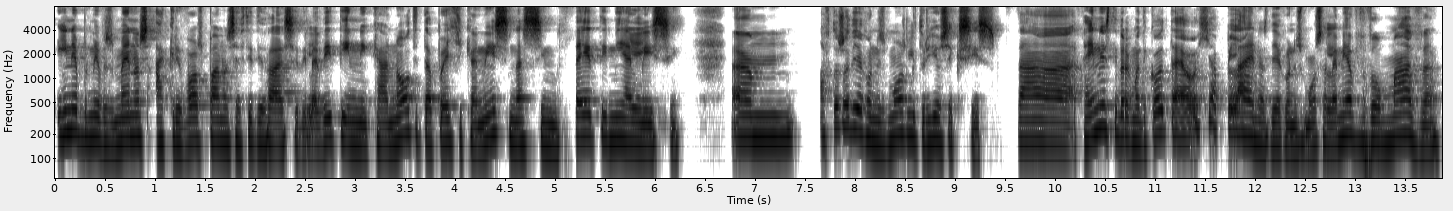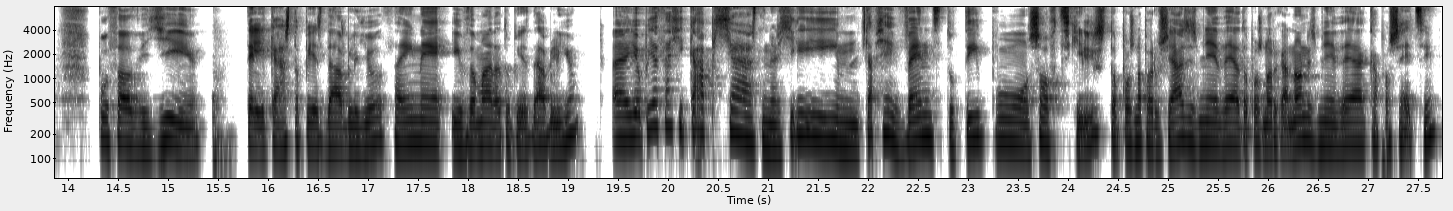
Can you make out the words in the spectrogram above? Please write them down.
είναι εμπνευσμένος ακριβώς πάνω σε αυτή τη βάση, δηλαδή την ικανότητα που έχει κανείς να συνθέτει μία λύση. αυτός ο διαγωνισμός λειτουργεί ως εξής. Θα, θα είναι στην πραγματικότητα όχι απλά ένας διαγωνισμός, αλλά μια βδομάδα που θα οδηγεί τελικά στο PSW. Θα είναι η βδομάδα του PSW. Ε, η οποία θα έχει κάποια στην αρχή κάποια events του τύπου soft skills, το πώς να παρουσιάζεις μια ιδέα, το πώς να οργανώνεις μια ιδέα, κάπως έτσι.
